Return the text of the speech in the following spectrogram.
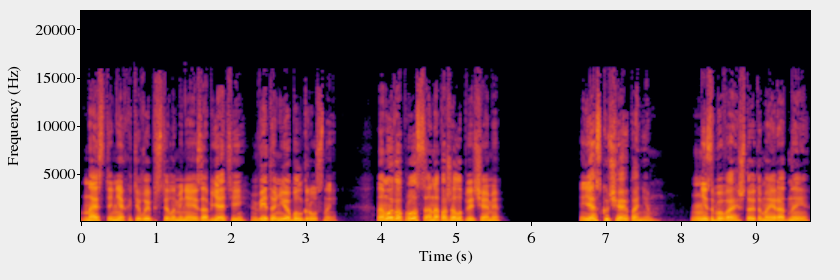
Настя нехотя выпустила меня из объятий, вид у нее был грустный. На мой вопрос она пожала плечами. «Я скучаю по ним. Не забывай, что это мои родные.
